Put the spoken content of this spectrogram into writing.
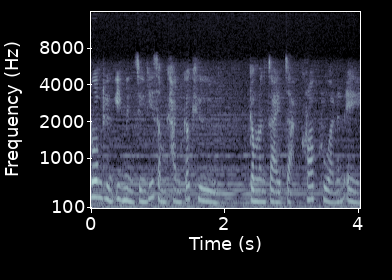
รวมถึงอีกหนึ่งสิ่งที่สำคัญก็คือกำลังใจจากครอบครัวนั่นเอง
